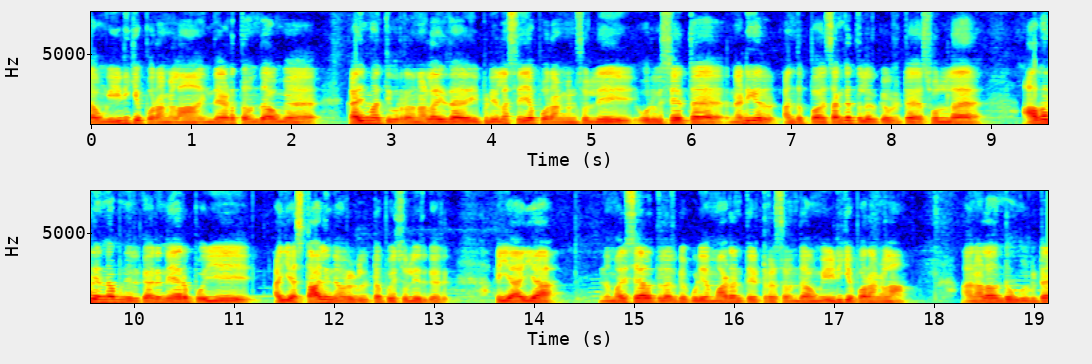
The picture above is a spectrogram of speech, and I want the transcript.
அவங்க இடிக்க போகிறாங்களாம் இந்த இடத்த வந்து அவங்க கைமாற்றி விடுறதுனால இதை இப்படியெல்லாம் செய்ய போகிறாங்கன்னு சொல்லி ஒரு விஷயத்த நடிகர் அந்த ப சங்கத்தில் இருக்கிறவர்கிட்ட சொல்ல அவர் என்ன பண்ணியிருக்காரு? நேராக போய் ஐயா ஸ்டாலின் அவர்கள்ட்ட போய் சொல்லியிருக்காரு. ஐயா ஐயா இந்த மாதிரி சேலத்தில் இருக்கக்கூடிய மாடர்ன் தேட்டர்ஸை வந்து அவங்க இடிக்க போகிறாங்களாம் அதனால் வந்து உங்கள்கிட்ட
